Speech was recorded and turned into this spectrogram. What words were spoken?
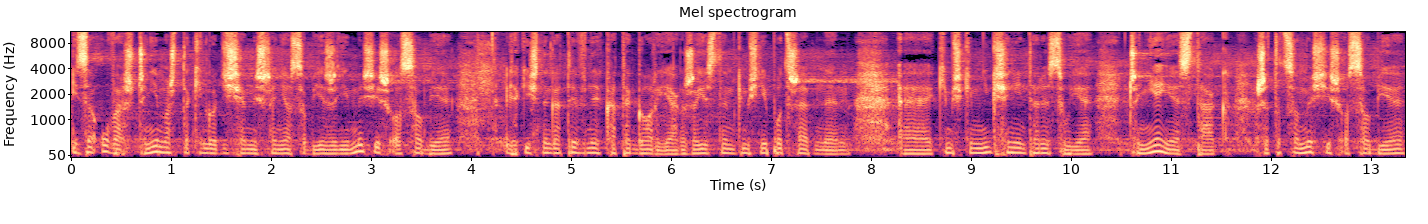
I zauważ, czy nie masz takiego dzisiaj myślenia o sobie, jeżeli myślisz o sobie w jakichś negatywnych kategoriach, że jestem kimś niepotrzebnym, e, kimś, kim nikt się nie interesuje, czy nie jest tak, że to, co myślisz o sobie,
